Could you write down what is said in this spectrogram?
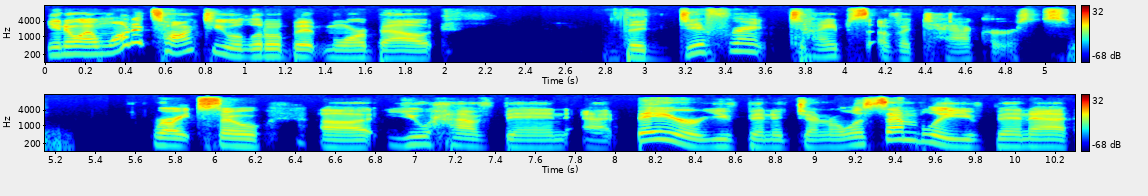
You know, I want to talk to you a little bit more about the different types of attackers right? So uh, you have been at Bayer, you've been at General Assembly, you've been at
